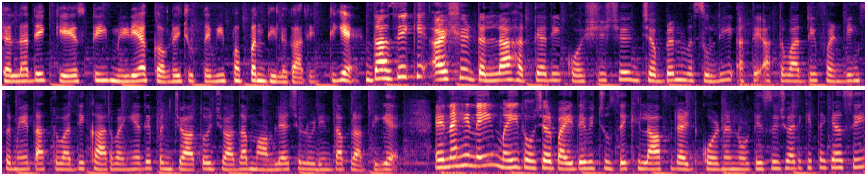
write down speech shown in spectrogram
ਡੱਲਾ ਦੇ ਕੇਸ ਦੀ ਮੀਡੀਆ ਕਵਰੇਜ ਉੱਤੇ ਵੀ ਪਾਬੰਦੀ ਲਗਾ ਦਿੱਤੀ ਹੈ। ਦੱਸਦੇ ਕਿ ਅਰਸ਼ ਡੱਲਾ ਹੱਤਿਆ ਦੀ ਕੋਸ਼ਿਸ਼ ਜਬਰਨ ਵਸੂਲੀ ਅਤੇ ਅੱਤਵਾਦੀ ਫੰਡਿੰਗ ਸਮੇਤ ਅੱਤਵਾਦੀ ਕਾਰਵਾਈਆਂ ਦੇ 50 ਤੋਂ ਜ਼ਿਆਦਾ ਮਾਮਲਿਆਂ 'ਚ ਲੋੜੀਂਦਾ ਅਪਰਾਧੀ ਹੈ। ਇੰਨਾ ਹੀ ਨਹੀਂ, ਮਈ 2022 ਦੇ ਵਿੱਚ ਉਸ ਦੇ ਖਿਲਾਫ ਰੈੱਡ ਕਾਰਨਰ ਨੋਟਿਸ ਜਾਰੀ ਕੀਤਾ ਗਿਆ ਸੀ।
